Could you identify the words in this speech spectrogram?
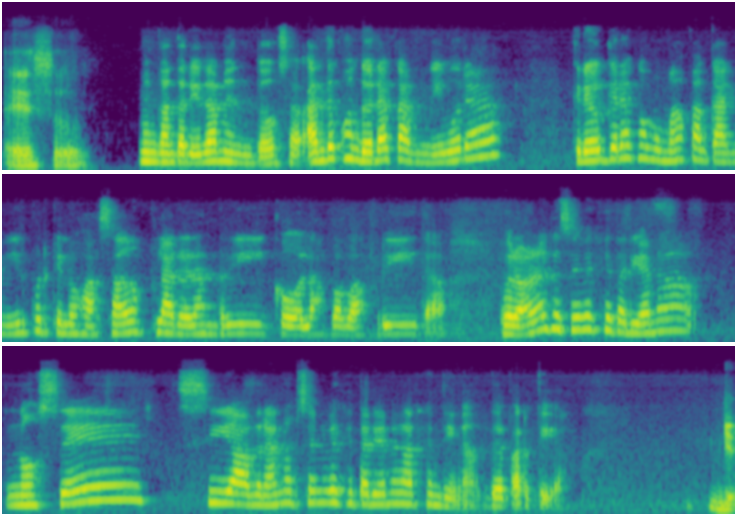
eso. Me encantaría ir a Mendoza. Antes cuando era carnívora, creo que era como más bacán ir porque los asados, claro, eran ricos, las papas fritas. Pero ahora que soy vegetariana, no sé si habrán opciones vegetarianas en Argentina, de partida. Yo,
